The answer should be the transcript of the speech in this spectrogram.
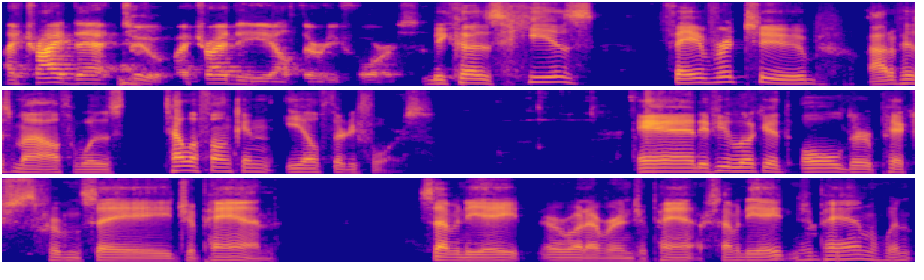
I tried that too. I tried the EL 34s. because his favorite tube out of his mouth was Telefunken EL 34s. And if you look at older pictures from, say, Japan, 78 or whatever in Japan, 78 in Japan, when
